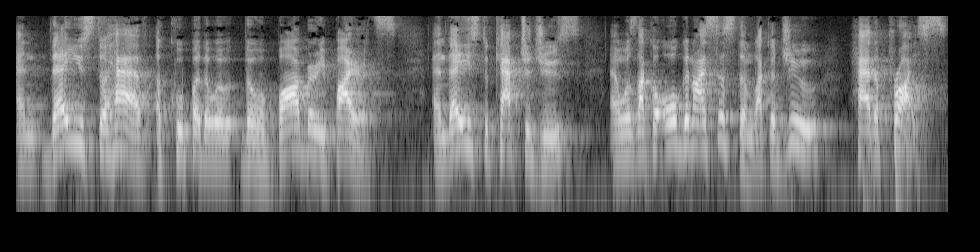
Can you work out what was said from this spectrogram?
And they used to have a kupa that were, that were Barbary pirates, and they used to capture Jews, and was like an organized system, like a Jew had a price,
